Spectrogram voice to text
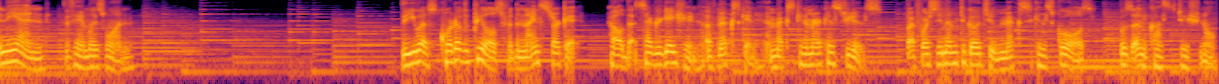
In the end, the families won. The U.S. Court of Appeals for the Ninth Circuit held that segregation of Mexican and Mexican American students by forcing them to go to Mexican schools was unconstitutional.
